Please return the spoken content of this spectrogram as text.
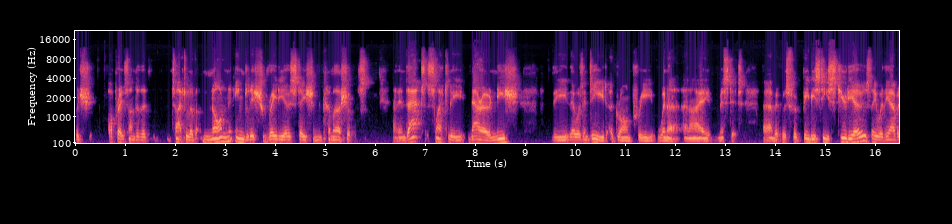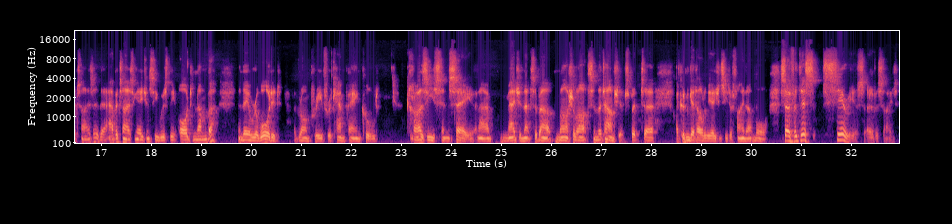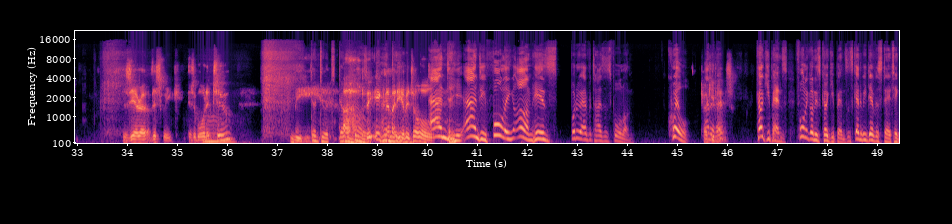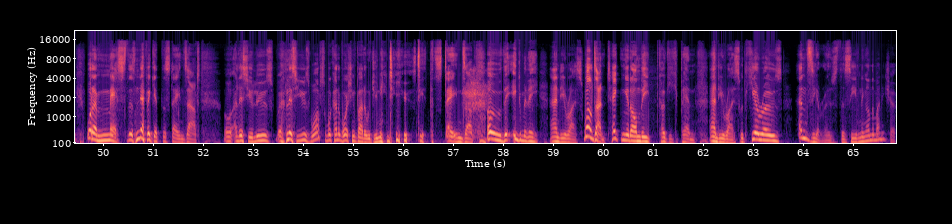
which operates under the title of non English radio station commercials. And in that slightly narrow niche, the, there was indeed a Grand Prix winner, and I missed it. Um, it was for BBC Studios. They were the advertiser. Their advertising agency was the odd number, and they were awarded a Grand Prix for a campaign called Kazi Sensei. And I imagine that's about martial arts in the townships, but uh, I couldn't get hold of the agency to find out more. So, for this serious oversight, zero of this week is awarded oh. to me. Don't do it. Don't Oh, no. the ignominy Andy. of it all. Andy, Andy falling on his. What do advertisers fall on? Quill. I Koki don't know. pens. Koki pens, falling on his Koki pens. It's going to be devastating. What a mess. There's never get the stains out. Or unless you lose, unless you use what? What kind of washing powder would you need to use to get the stains out? Oh, the ignominy, Andy Rice. Well done, taking it on the Koki pen, Andy Rice, with heroes and zeros this evening on The Money Show.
